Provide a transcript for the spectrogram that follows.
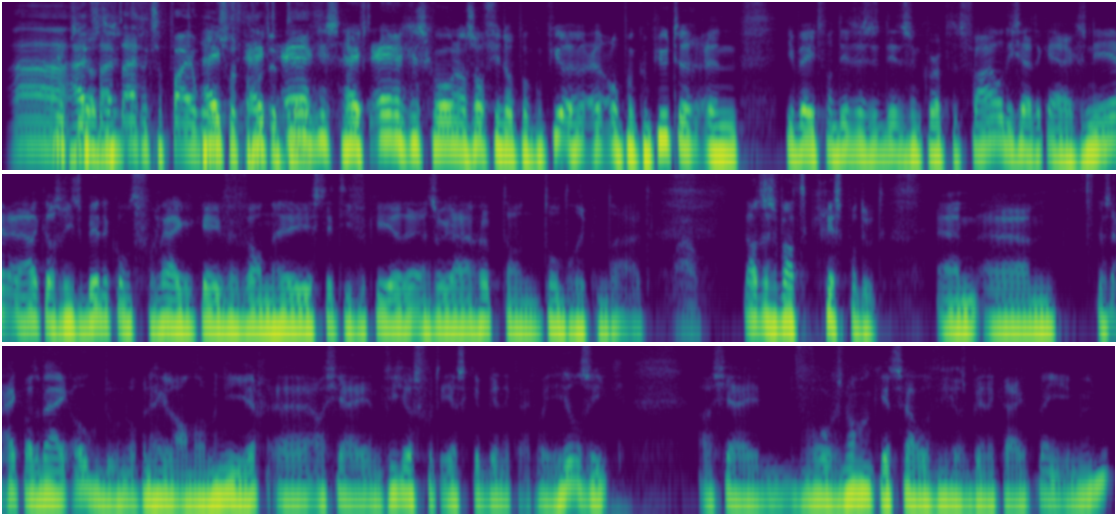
Ah, hij heeft, hij heeft eigenlijk zijn firewall heeft, soort van heeft ergens, hij heeft ergens gewoon alsof je op een, computer, op een computer een, je weet van dit is, dit is een corrupted file, die zet ik ergens neer. En eigenlijk als er iets binnenkomt, vergelijk ik even van, hey, is dit die verkeerde? En zo ja, hup, dan donder ik hem eruit. Wauw. Dat is wat CRISPR doet. En ehm, dat is eigenlijk wat wij ook doen op een hele andere manier. Eh, als jij een virus voor het eerste keer binnenkrijgt, word je heel ziek. Als jij vervolgens nog een keer hetzelfde virus binnenkrijgt, ben je immuun.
